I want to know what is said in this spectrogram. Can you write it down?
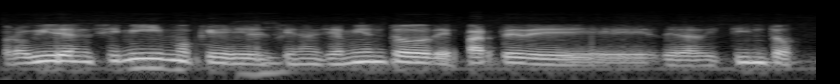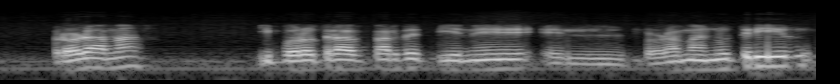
Provida en sí mismo, que es el financiamiento de parte de, de los distintos programas, y por otra parte tiene el programa Nutrir,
